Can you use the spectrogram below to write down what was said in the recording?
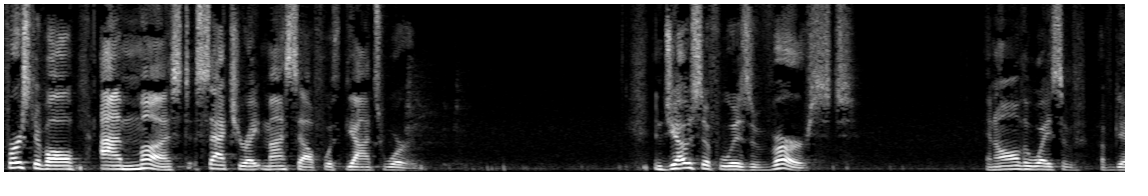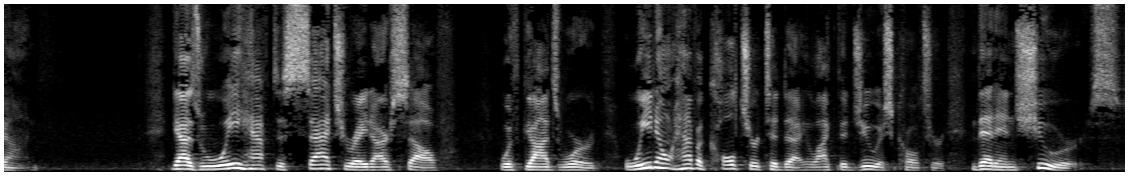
First of all, I must saturate myself with God's word. And Joseph was versed in all the ways of, of God. Guys, we have to saturate ourselves with God's Word. We don't have a culture today like the Jewish culture that ensures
